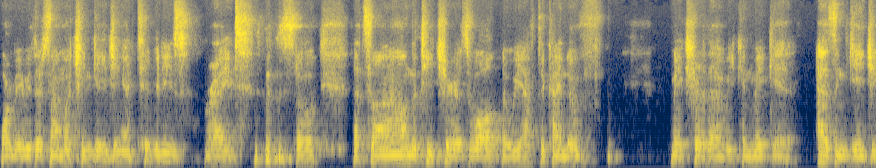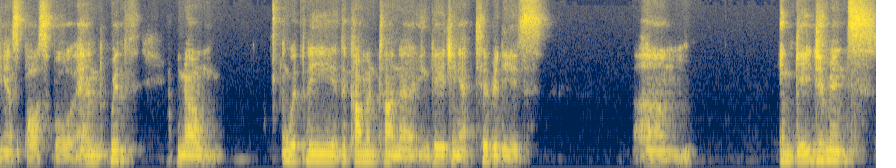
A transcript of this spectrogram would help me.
or maybe there's not much engaging activities, right? so that's on, on the teacher as well that we have to kind of make sure that we can make it as engaging as possible. And with you know with the the comment on uh, engaging activities, um, engagements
